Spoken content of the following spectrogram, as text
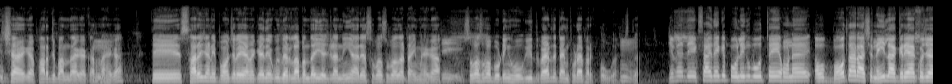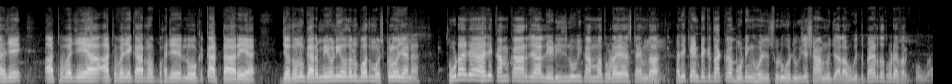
ਇੱਛਾ ਹੈਗਾ ਫਰਜ਼ ਬਣਦਾ ਹੈਗਾ ਕਰਨਾ ਹੈਗਾ। ਤੇ ਸਾਰੇ ਜਣੇ ਪਹੁੰਚ ਰਹੇ ਐਵੇਂ ਕਹਦੇ ਕੋਈ ਵਿਰਲਾ ਬੰਦਾ ਹੀ ਹੈ ਜਿਹੜਾ ਨਹੀਂ ਆ ਰਿਹਾ ਸਵੇਰ ਸਵੇਰ ਦਾ ਟਾਈਮ ਹੈਗਾ। ਸਵੇਰ ਸਵੇਰ VOTING ਹੋਊਗੀ ਦੁਪਹਿਰ ਦੇ ਟਾਈਮ ਥੋੜਾ ਫ਼ਰਕ ਪਊਗਾ ਇਸ ਦਾ ਜਿਵੇਂ ਦੇਖ ਸਕਦੇ ਆ ਕਿ ਪੋਲਿੰਗ ਬੂਥ ਤੇ ਹੁਣ ਉਹ ਬਹੁਤਾ ਰਸ਼ ਨਹੀਂ ਲੱਗ ਰਿਹਾ ਕੁਝ ਹਜੇ 8 ਵਜੇ ਆ 8 ਵਜੇ ਕਾਰਨ ਹਜੇ ਲੋਕ ਘੱਟ ਆ ਰਹੇ ਆ। ਜਦੋਂ ਨੂੰ ਗਰਮੀ ਹੋਣੀ ਉਦੋਂ ਨੂੰ ਬਹੁਤ ਮੁਸ਼ਕਲ ਹੋ ਜਾਣਾ। ਥੋੜਾ ਜਿਹਾ ਹਜੇ ਕੰਮਕਾਰ ਜਾਂ ਲੇਡੀਜ਼ ਨੂੰ ਵੀ ਕੰਮ ਆ ਥੋੜਾ ਜਿਹਾ ਇਸ ਟਾਈਮ ਦਾ। ਹਜੇ ਘੰਟੇ ਕੁ ਤੱਕ VOTING ਹੋ ਸ਼ੁਰੂ ਹੋ ਜੂਗੀ ਜੇ ਸ਼ਾਮ ਨੂੰ ਜ਼ਿਆਦਾ ਹੋਊਗੀ ਦੁਪਹਿਰ ਦਾ ਥੋੜਾ ਫ਼ਰਕ ਪਊਗਾ।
